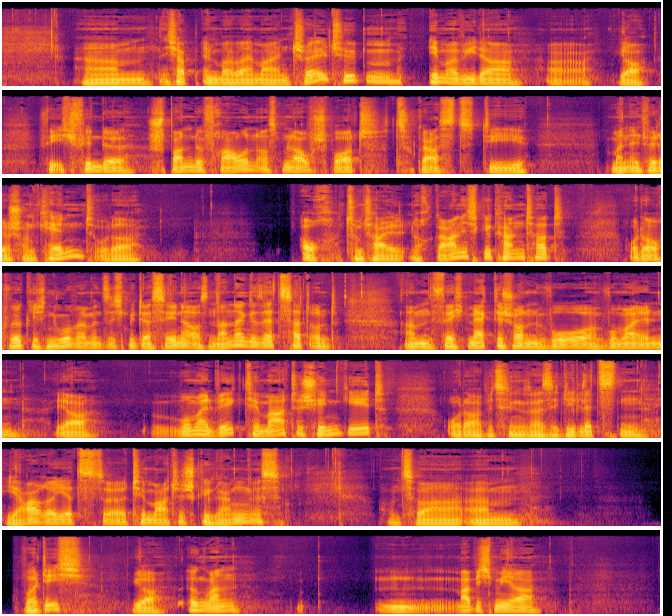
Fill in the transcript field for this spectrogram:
Ähm, ich habe bei meinen Trail-Typen immer wieder, äh, ja, wie ich finde, spannende Frauen aus dem Laufsport zu Gast, die man entweder schon kennt oder auch zum Teil noch gar nicht gekannt hat oder auch wirklich nur, wenn man sich mit der Szene auseinandergesetzt hat und ähm, vielleicht merkt ihr schon, wo, wo mein, ja, wo mein Weg thematisch hingeht oder beziehungsweise die letzten Jahre jetzt äh, thematisch gegangen ist. Und zwar ähm, wollte ich, ja, irgendwann mm, habe ich mir,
